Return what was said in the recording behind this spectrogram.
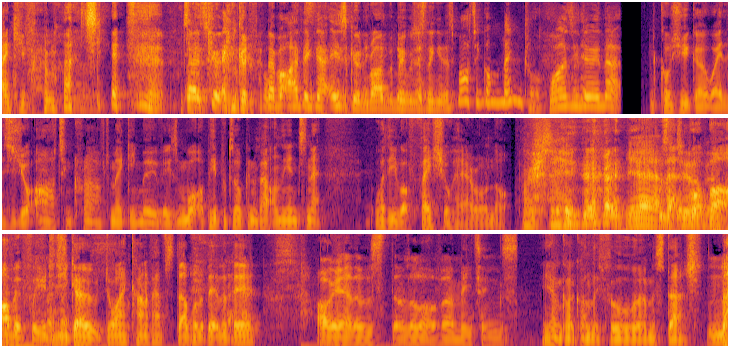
Thank you very much. That's good. good. No, but I think that is good rather than people just thinking, has Martin gone mental? Why is he doing that? Of course, you go away. This is your art and craft making movies. And what are people talking about on the internet? Whether you've got facial hair or not. Really? yeah. Was that do an have important a- part of it for you? Did you go, do I kind of have stubble, a bit of a beard? Oh yeah, there was there was a lot of uh, meetings. You haven't quite gone the full uh, moustache. No,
